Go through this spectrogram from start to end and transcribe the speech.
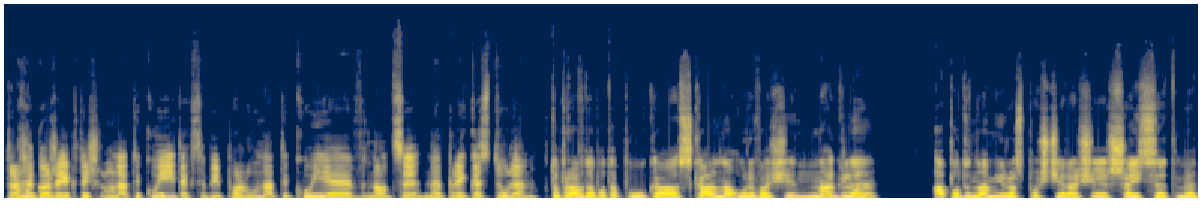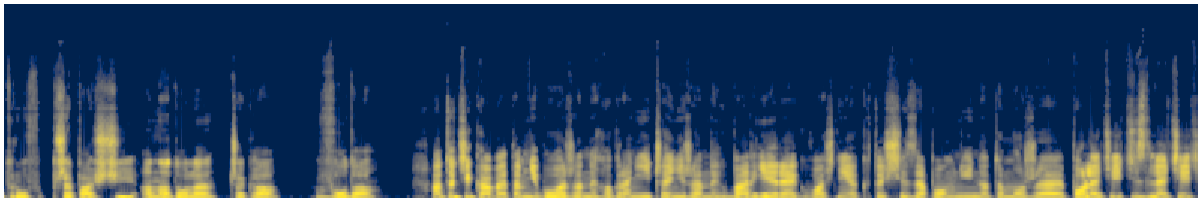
Trochę gorzej, jak ktoś lunatykuje i tak sobie polunatykuje w nocy na Prejkestulen. To prawda, bo ta półka skalna urywa się nagle, a pod nami rozpościera się 600 metrów przepaści, a na dole czeka woda a to ciekawe, tam nie było żadnych ograniczeń, żadnych barierek. Właśnie jak ktoś się zapomni, no to może polecieć, zlecieć.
